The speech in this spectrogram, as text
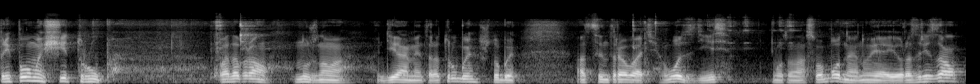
при помощи труб. Подобрал нужного диаметра трубы, чтобы отцентровать вот здесь. Вот она свободная, но я ее разрезал.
